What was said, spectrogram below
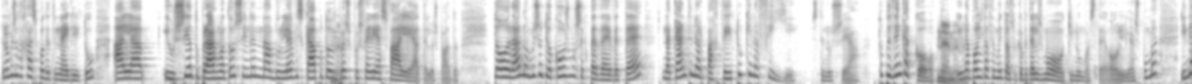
Δεν νομίζω ότι θα χάσει ποτέ την έγκλη του, αλλά η ουσία του πράγματος είναι να δουλεύεις κάπου το οποίο ναι. σου προσφέρει ασφάλεια, τέλος πάντων. Τώρα νομίζω ότι ο κόσμος εκπαιδεύεται να κάνει την αρπαχτή του και να φύγει στην ουσία. Το οποίο δεν είναι κακό. Ναι, ναι, ναι. Είναι απόλυτα θεμητό. Στον καπιταλισμό κινούμαστε όλοι, ας πούμε. Είναι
